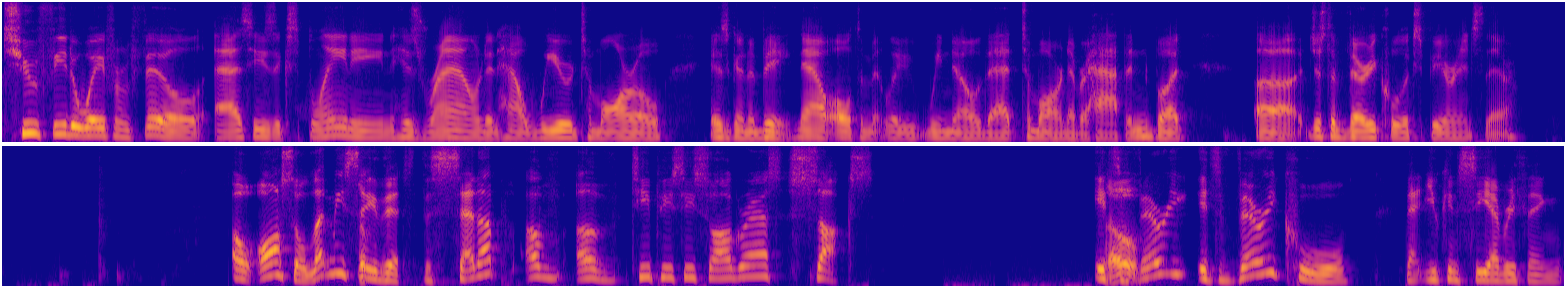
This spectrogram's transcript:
two feet away from Phil as he's explaining his round and how weird tomorrow is going to be. Now, ultimately, we know that tomorrow never happened, but uh, just a very cool experience there. Oh, also, let me say this: the setup of of TPC Sawgrass sucks. It's Oh. very it's very cool that you can see everything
